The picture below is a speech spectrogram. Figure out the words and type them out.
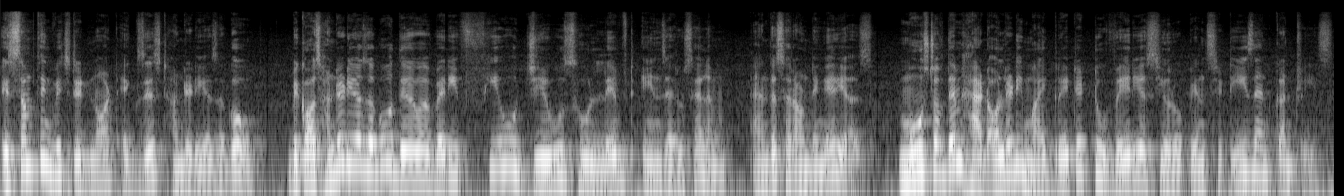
is something which did not exist 100 years ago. Because 100 years ago there were very few Jews who lived in Jerusalem and the surrounding areas. Most of them had already migrated to various European cities and countries.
